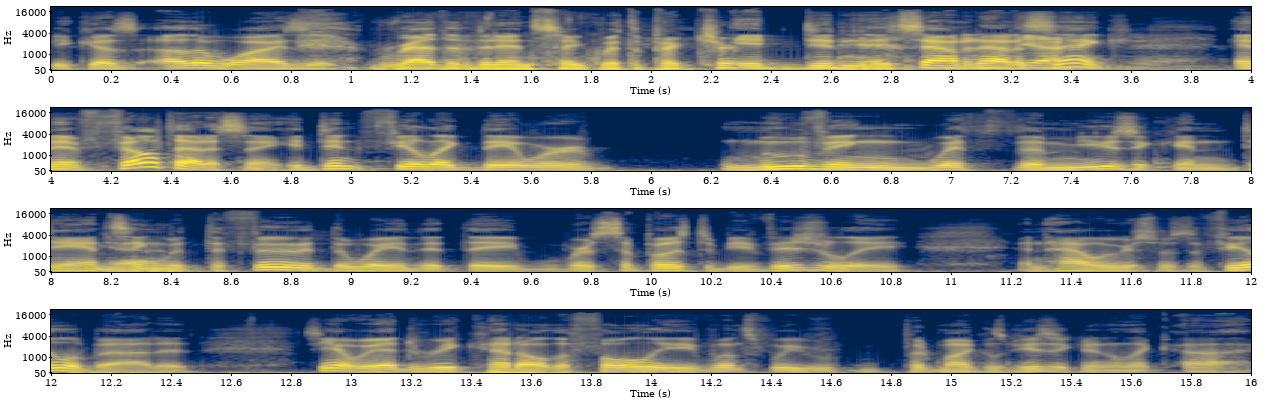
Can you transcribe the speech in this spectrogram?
because otherwise it rather than in sync with the picture. it didn't it sounded out of sync. And it felt out of sync. It didn't feel like they were moving with the music and dancing Yeah. with the food the way that they were supposed to be visually and how we were supposed to feel about it. So yeah, we had to recut all the foley once we put Michael's music in. I'm like, ah,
